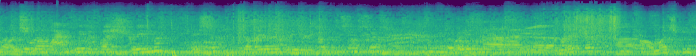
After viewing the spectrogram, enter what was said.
one stool One. fresh cream, Gabayone cream ricotta cheese, and maretta. uh, how much please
